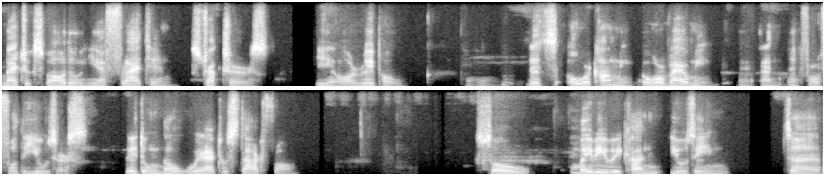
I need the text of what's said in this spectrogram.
metrics model in flattened structures in our repo, Mhm. it's overcoming, overwhelming uh, and, and for, for the users. They don't know where to start from. So maybe we can using the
